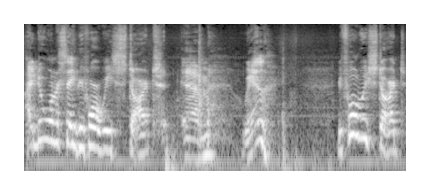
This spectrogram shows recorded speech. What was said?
I do want to say before we start, um, well, before we start,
